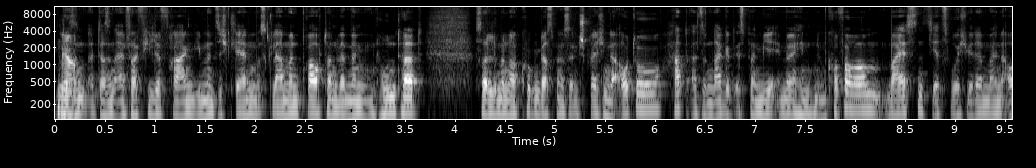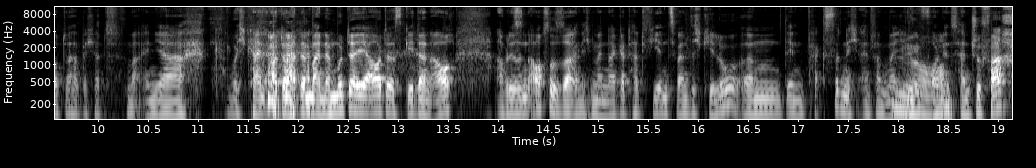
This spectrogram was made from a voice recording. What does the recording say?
Das, Ja. sind, das sind einfach viele Fragen, die man sich klären muss. Klar, man braucht dann, wenn man einen Hund hat, sollte man auch gucken, dass man das entsprechende Auto hat. Also Nugget ist bei mir immer hinten im Kofferraum meistens. Jetzt, wo ich wieder mein Auto habe, ich hatte mal ein Jahr, wo ich kein Auto hatte, meine Mutter ihr Auto, das geht dann auch. Aber das sind auch so Sachen. Ich meine, Nugget hat 24 Kilo, ähm, den packst du nicht einfach mal irgendwie Ja. vorne ins Handschuhfach.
